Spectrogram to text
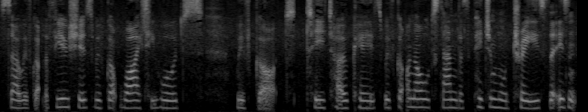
So we've got the fuchsias, we've got whitey woods, We've got titokis. We've got an old stand of pigeonwood trees that isn't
